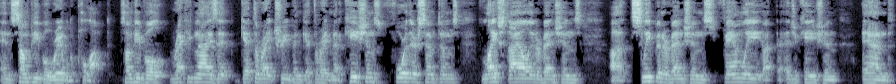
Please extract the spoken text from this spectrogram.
and some people were able to pull out. Some people recognize it, get the right treatment, get the right medications for their symptoms, lifestyle interventions, uh, sleep interventions, family uh, education, and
